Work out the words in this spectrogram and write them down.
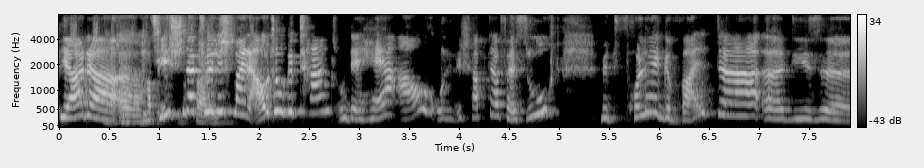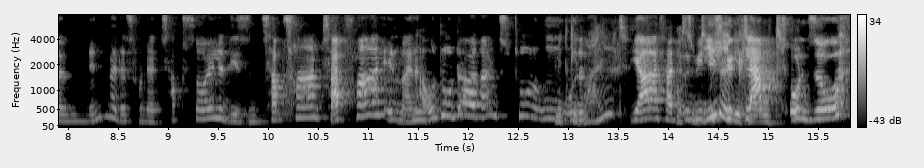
Ja, da äh, habe ich natürlich mein Auto getankt und der Herr auch. Und ich habe da versucht, mit voller Gewalt da äh, diese, wie nennt man das von der Zapfsäule, diesen Zapfhahn, Zapfhahn in mein Mhm. Auto da reinzutun. Und, Mit und, Gewalt? ja, es hat Hast irgendwie nicht geklappt getankt? und so.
